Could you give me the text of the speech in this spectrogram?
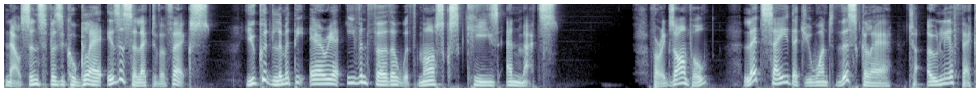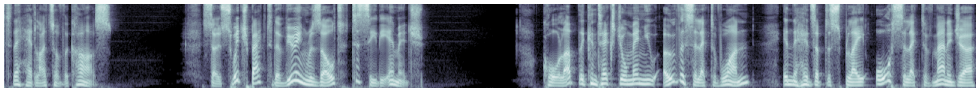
Now, since physical glare is a selective effects, you could limit the area even further with masks, keys, and mattes. For example, let's say that you want this glare to only affect the headlights of the cars. So switch back to the viewing result to see the image. Call up the contextual menu over Selective 1 in the heads-up display or Selective Manager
